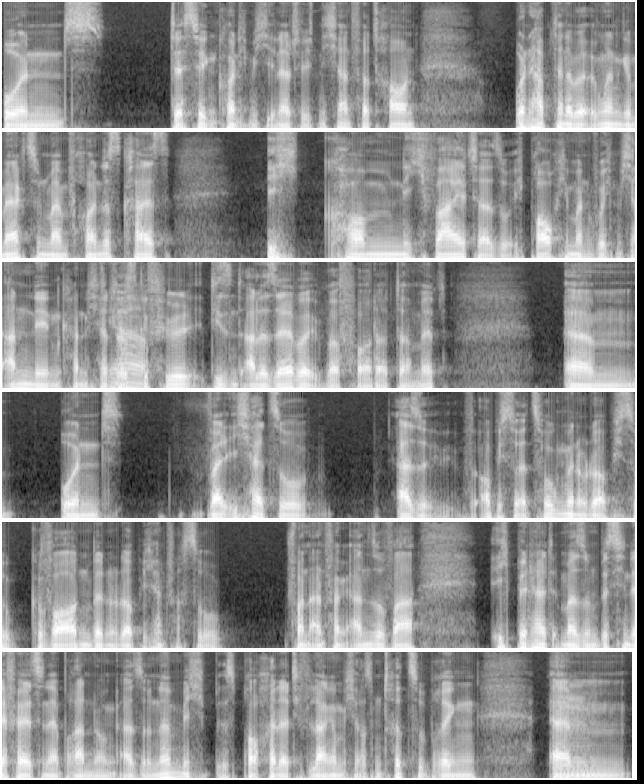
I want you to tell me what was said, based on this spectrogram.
Und deswegen konnte ich mich ihr natürlich nicht anvertrauen und habe dann aber irgendwann gemerkt, so in meinem Freundeskreis, ich komme nicht weiter. So, ich brauche jemanden, wo ich mich anlehnen kann. Ich hatte Ja. das Gefühl, die sind alle selber überfordert damit. Ähm, und weil ich halt so, also ob ich so erzogen bin oder ob ich so geworden bin oder ob ich einfach so von Anfang an so war, ich bin halt immer so ein bisschen der Fels in der Brandung. Also, ne, mich, es braucht relativ lange, mich aus dem Tritt zu bringen. Ähm, mhm.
